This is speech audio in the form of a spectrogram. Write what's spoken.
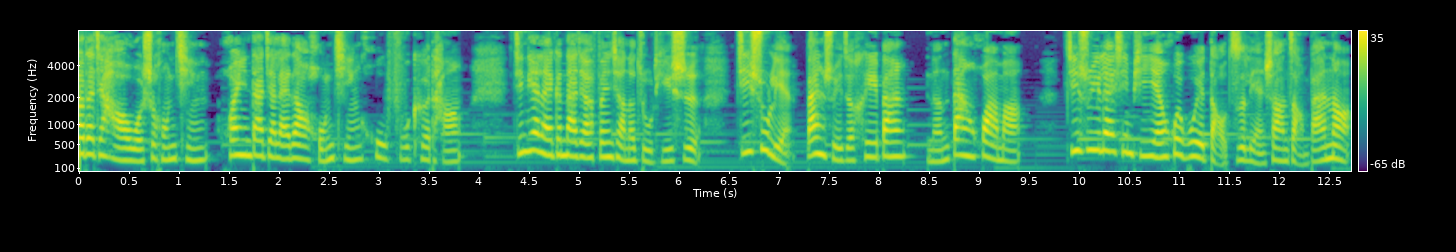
Hello，大家好，我是红琴，欢迎大家来到红琴护肤课堂。今天来跟大家分享的主题是：激素脸伴随着黑斑能淡化吗？激素依赖性皮炎会不会导致脸上长斑呢？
